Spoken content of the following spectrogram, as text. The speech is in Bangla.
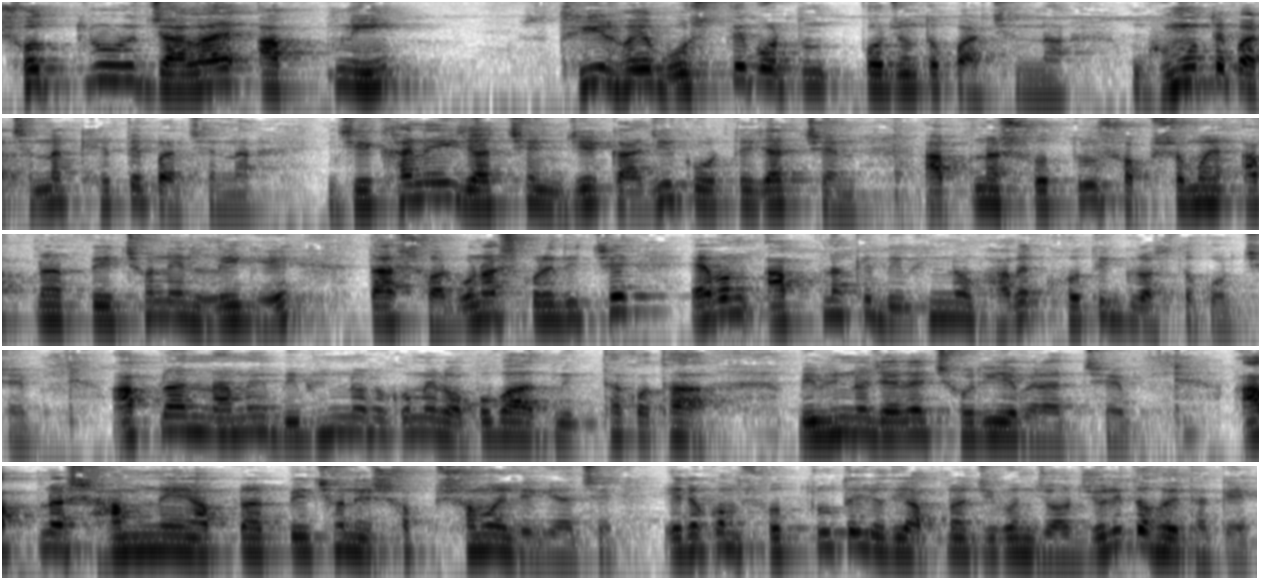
শত্রুর জ্বালায় আপনি স্থির হয়ে বসতে পর্যন্ত- পারছেন না, ঘুমোতে পারছেন না, খেতে পারছেন না। যেখানেই যাচ্ছেন, যে কাজই করতে যাচ্ছেন, আপনার শত্রু সবসময় আপনার পেছনে লেগে তা সর্বনাশ করে দিচ্ছে এবং আপনাকে বিভিন্নভাবে ক্ষতিগ্রস্ত করছে। আপনার নামে বিভিন্ন রকমের অপবাদ, মিথ্যা কথা বিভিন্ন জায়গায় ছড়িয়ে বেড়াচ্ছে। আপনার সামনে, আপনার পেছনে সব সময় লেগে আছে। এরকম শত্রুতে যদি আপনার জীবন জর্জরিত হয়ে থাকে,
